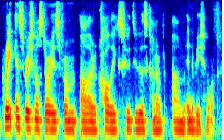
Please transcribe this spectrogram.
great inspirational stories from our colleagues who do this kind of um, innovation work.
